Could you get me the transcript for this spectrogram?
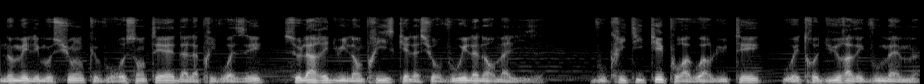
Nommer l'émotion que vous ressentez aide à l'apprivoiser, cela réduit l'emprise qu'elle a sur vous et la normalise. Vous critiquer pour avoir lutté, ou être dur avec vous-même,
